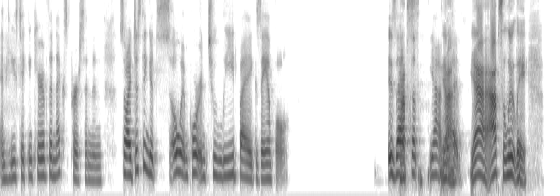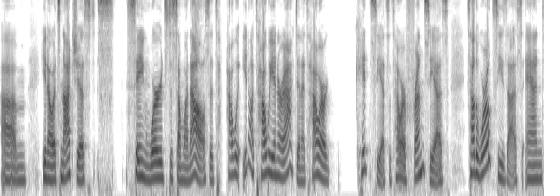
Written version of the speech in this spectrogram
and he's taking care of the next person. And so I just think it's so important to lead by example. Is that Abs- some, yeah, yeah, Yeah, absolutely. Um, you know, it's not just s- saying words to someone else. It's how we, you know, it's how we interact and it's how our kids see us. It's how our friends see us. It's how the world sees us. And,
